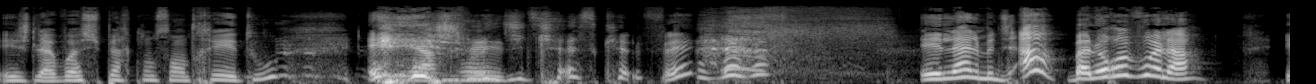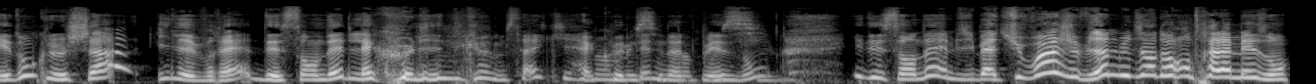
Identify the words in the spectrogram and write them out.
Et je la vois super concentrée et tout. Et Mais je me dis, qu'est-ce qu'elle fait? Et là, elle me dit, ah, bah le revoilà et donc le chat, il est vrai, descendait de la colline comme ça qui est à Non, côté de notre maison. possible. Il descendait, elle me dit bah tu vois, je viens de lui dire de rentrer à la maison.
